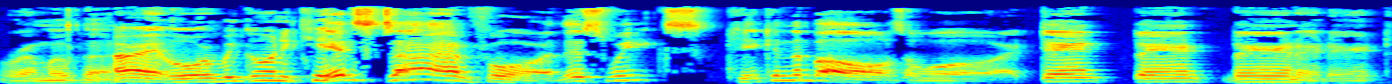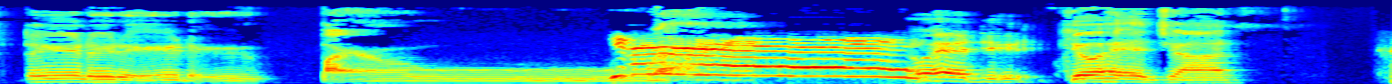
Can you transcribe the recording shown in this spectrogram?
Romo pony. All right, well, are we going to kick? It's time for this week's Kicking the Balls Award. Dun, dun, dun, dun, dun, dun, dun, dun, dun. Bow. Go ahead, dude. Go ahead, John.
